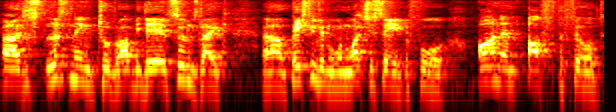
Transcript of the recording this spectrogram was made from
just listening to Robbie there, it seems like basically even on what you said before, on and off the field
